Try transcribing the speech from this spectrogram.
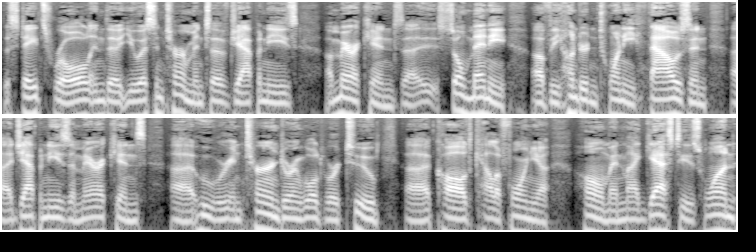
the state's role in the U.S. internment of Japanese Americans. Uh, so many of the 120,000 uh, Japanese Americans uh, who were interned during World War II uh, called California home. And my guest is one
